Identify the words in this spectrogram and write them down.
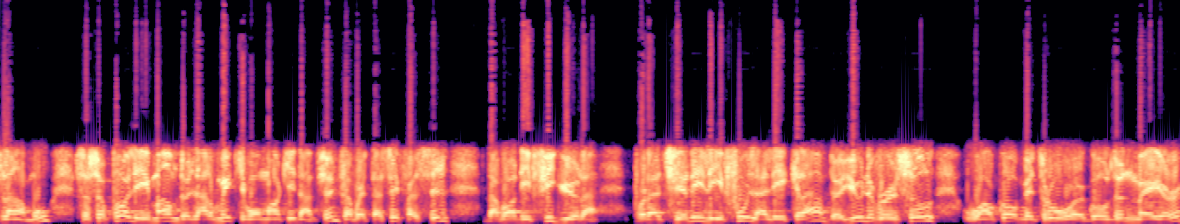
flambeaux, ce sera pas les membres de l'armée qui vont manquer dans le film, ça va être assez facile d'avoir des figurants. Pour attirer les foules à l'écran de Universal ou encore Metro euh, Golden Mayer.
